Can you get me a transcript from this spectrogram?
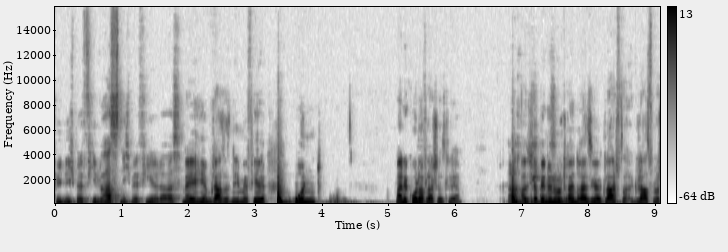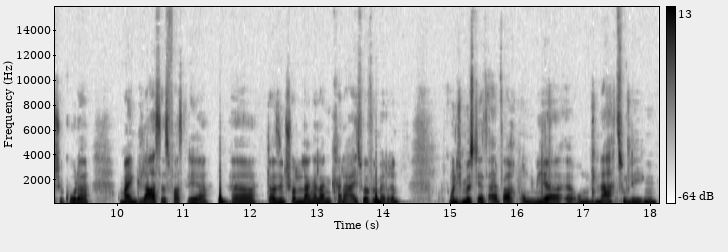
Wie nicht mehr viel. Du hast nicht mehr viel, oder was? Naja, hier im Glas ist nicht mehr viel. Und meine Colaflasche ist leer. Ach, Also ich habe hier eine 0,33er Glas, Glasflasche Cola. Mein Glas ist fast leer. Äh, da sind schon lange, lange keine Eiswürfel mehr drin. Und ich müsste jetzt einfach, um mir, äh, um nachzulegen,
